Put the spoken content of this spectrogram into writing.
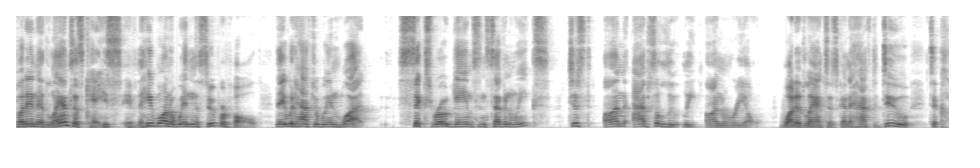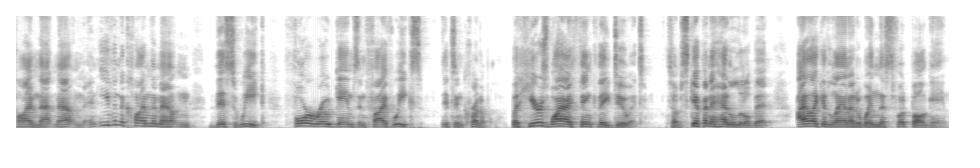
But in Atlanta's case, if they want to win the Super Bowl, they would have to win what? Six road games in seven weeks? Just un absolutely unreal what Atlanta's going to have to do to climb that mountain. And even to climb the mountain this week, four road games in five weeks, it's incredible. But here's why I think they do it. So I'm skipping ahead a little bit. I like Atlanta to win this football game.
